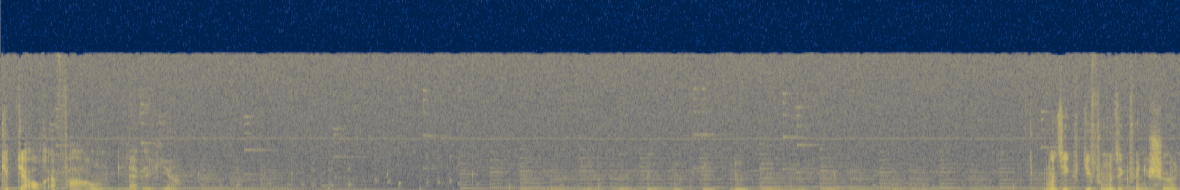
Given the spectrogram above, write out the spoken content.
Gibt ja auch Erfahrung, Level hier. Musik, die Musik finde ich schön.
